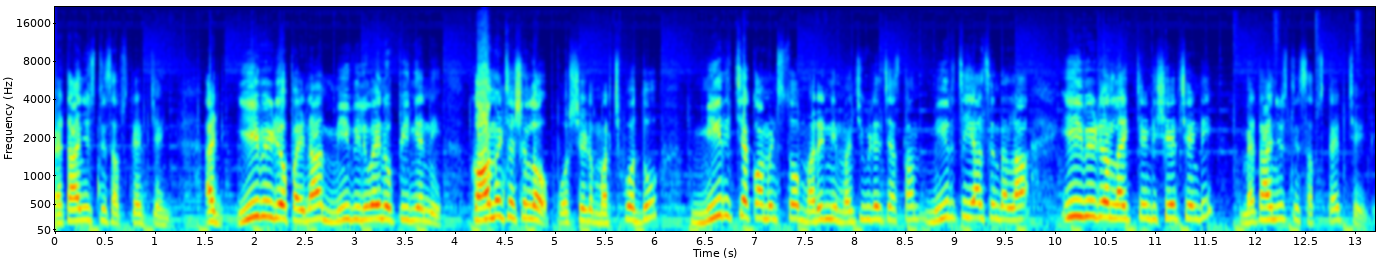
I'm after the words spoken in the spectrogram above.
మెటా న్యూస్ని సబ్స్క్రైబ్ చేయండి. అండ్ ఈ వీడియో పైన మీ విలువైన ఒపీనియన్ని కామెంట్ సెషన్లో పోస్ట్ చేయడం మర్చిపోద్దు. మీరిచ్చే కామెంట్స్తో మరిన్ని మంచి వీడియోలు చేస్తాం. మీరు చేయాల్సిందల్లా ఈ వీడియోని లైక్ చేయండి షేర్ చేయండి. మెటా న్యూస్ని సబ్స్క్రైబ్ చేయండి.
